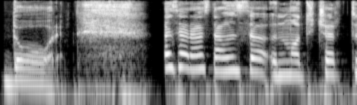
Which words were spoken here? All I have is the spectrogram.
două ore. În seara asta însă, în mod cert,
